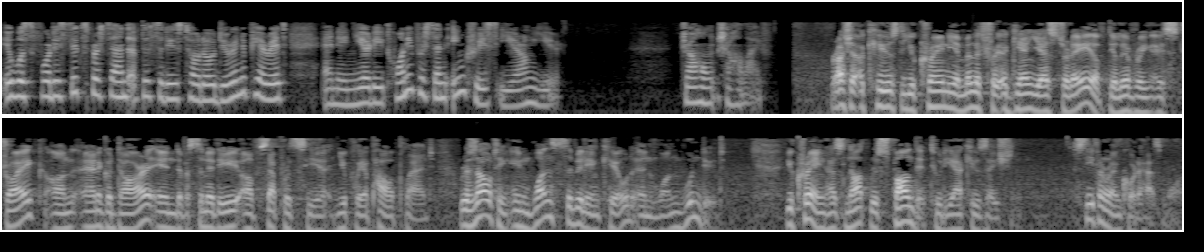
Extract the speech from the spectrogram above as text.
It was 46% of the city's total during the period and a nearly 20% increase year on year. Zhang Hong, Shanghai Live. Russia accused the Ukrainian military again yesterday of delivering a strike on Energodar in the vicinity of Zaporizhia nuclear power plant, resulting in one civilian killed and one wounded. Ukraine has not responded to the accusation. Stephen Rancourt has more.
